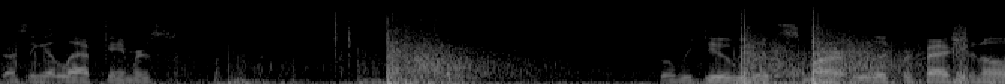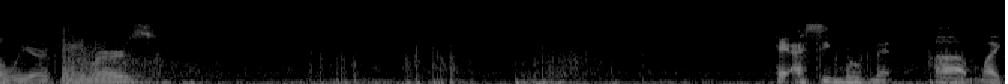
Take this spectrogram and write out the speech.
Dressing it left, gamers. What we do, we look smart, we look professional, we are gamers. Hey, I see movement. Um, like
